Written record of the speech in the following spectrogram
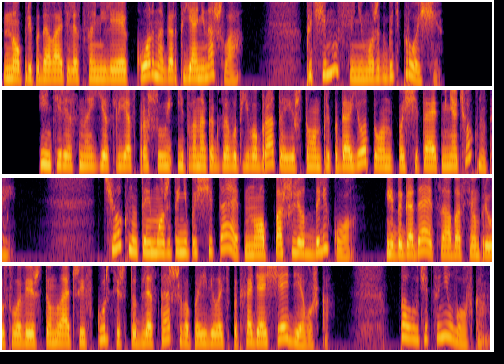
Но преподавателя с фамилией Корнагард я не нашла. Почему все не может быть проще? Интересно, если я спрошу Итвана, как зовут его брата и что он преподает, он посчитает меня чокнутой? Чокнутой, может, и не посчитает, но пошлет далеко. И догадается обо всем при условии, что младший в курсе, что для старшего появилась подходящая девушка. Получится неловко.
